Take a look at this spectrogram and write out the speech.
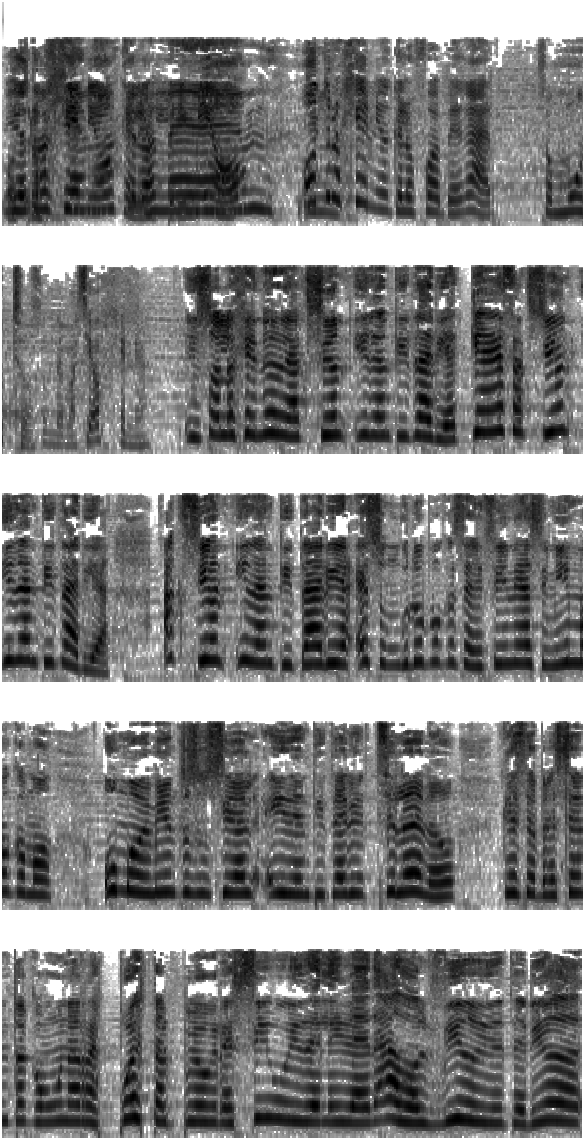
otro, otro genio genio que, que lo imprimió, leen. otro genio que lo fue a pegar. Son muchos. Son demasiados genios. Y son los genios de acción identitaria. ¿Qué es acción identitaria? Acción identitaria es un grupo que se define a sí mismo como un movimiento social e identitario chileno que se presenta como una respuesta al progresivo y deliberado olvido y deterioro,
